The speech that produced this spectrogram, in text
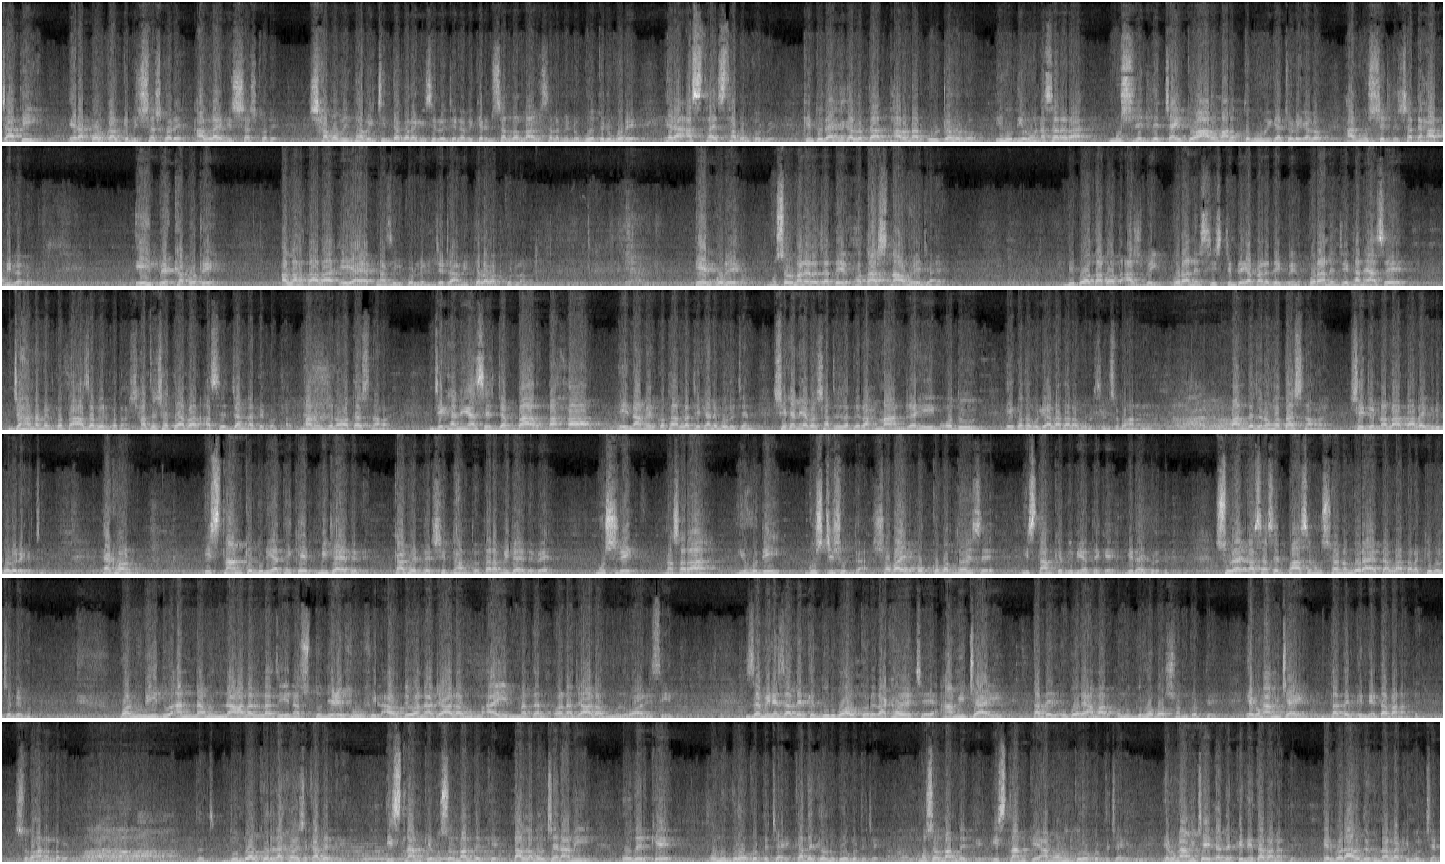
জাতি, এরা পরকালকে বিশ্বাস করে, আল্লাহ বিশ্বাস করে। স্বাভাবিকভাবেই চিন্তা করা গেছিল যে নবী করিম সাল্লাহ সাল্লামের নবুয়তের উপরে এরা আস্থা স্থাপন করবে। কিন্তু দেখা গেল তার ধারণার উল্টো হলো, ইহুদি এবং নাসারারা মুশ্রিকদের চাইতেও আরও মারাত্মক ভূমিকা চলে গেল আর মুশ্রিকদের সাথে হাত মিলালো। এই প্রেক্ষাপটে আল্লাহ তাআলা এই আয়াত নাজিল করলেন, যেটা আমি তেলাবাত করলাম। এরপরে মুসলমানেরা যাতে হতাশ না হয়ে যায়, বিপদ আপদ আসবেই। কোরআনের সিস্টেমটাই আপনারা দেখবেন, কোরআনে যেখানে আছে জাহান্নামের কথা আজাবের কথা, সাথে সাথে আবার আছে জান্নাতের কথা। মানুষ যেন হতাশ না হয়। যেখানে আছে জব্বার কাহার এই নামের কথা আল্লাহ যেখানে বলেছেন, সেখানে আবার সাথে সাথে রহমান, রহিম, অদুদ, এই কথাগুলি আল্লাহ তালা বলেছেন সুবাহান আল্লাহ বান্দা যেন হতাশ না হয় সেই জন্য আল্লাহ তালা এগুলি বলে রেখেছেন। এখন, ইসলামকে দুনিয়া থেকে মিটায় দেবে, কাফেরদের সিদ্ধান্ত, তারা মিটায় দেবে। মুশরিক, নাসারা, ইহুদি গোষ্ঠী শুদ্ধা সবাই ঐক্যবদ্ধ হয়েছে ইসলামকে দুনিয়া থেকে বিদায় করে দেবে সুরায় কাসাসের পাঁচ এবং ছয় নম্বর আয়াতে আল্লাহ তালা কি বলছেন দেখুন ونريد أن نمن على الذين استضعفوا في الأرض ونجعلهم أئمة ونجعلهم الوارثين জমিনে যাদেরকে দুর্বল করে রাখা হয়েছে আমি চাই তাদের উপরে আমার অনুগ্রহ বর্ষণ করতে এবং আমি চাই তাদেরকে নেতা বানাতে সুবাহান আল্লাহ বলো দুর্বল করে রাখা হয়েছে কাদেরকে? ইসলামকে, মুসলমানদেরকে। তা আল্লাহ বলছেন, আমি ওদেরকে অনুগ্রহ করতে চাই। কাদেরকে অনুগ্রহ করতে চাই? মুসলমানদেরকে, ইসলামকে আমি অনুগ্রহ করতে চাই। এবং আমি চাই তাদেরকে নেতা বানাতে। এরপর আরও দেখুন আল্লাহ কি বলছেন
